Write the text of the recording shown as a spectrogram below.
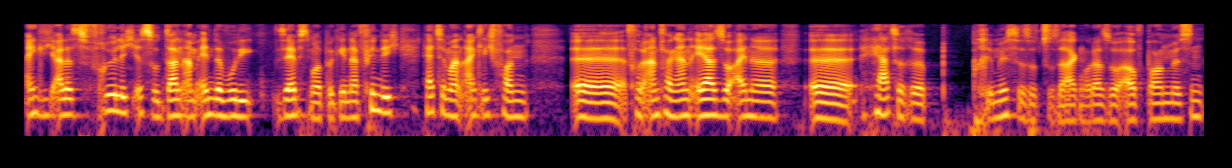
eigentlich alles fröhlich ist und dann am Ende, wo die Selbstmord beginnen, da finde ich, hätte man eigentlich von, äh, von Anfang an eher so eine äh, härtere Prämisse sozusagen oder so aufbauen müssen,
